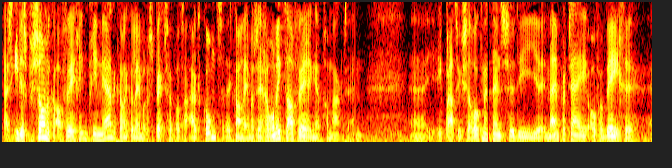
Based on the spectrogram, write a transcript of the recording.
Dat is ieders persoonlijke afweging, primair. Daar kan ik alleen maar respect hebben wat eruit komt. Ik kan alleen maar zeggen waarom ik de afweging heb gemaakt. En, uh, ik praat natuurlijk zelf ook met mensen die uh, in mijn partij overwegen uh,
